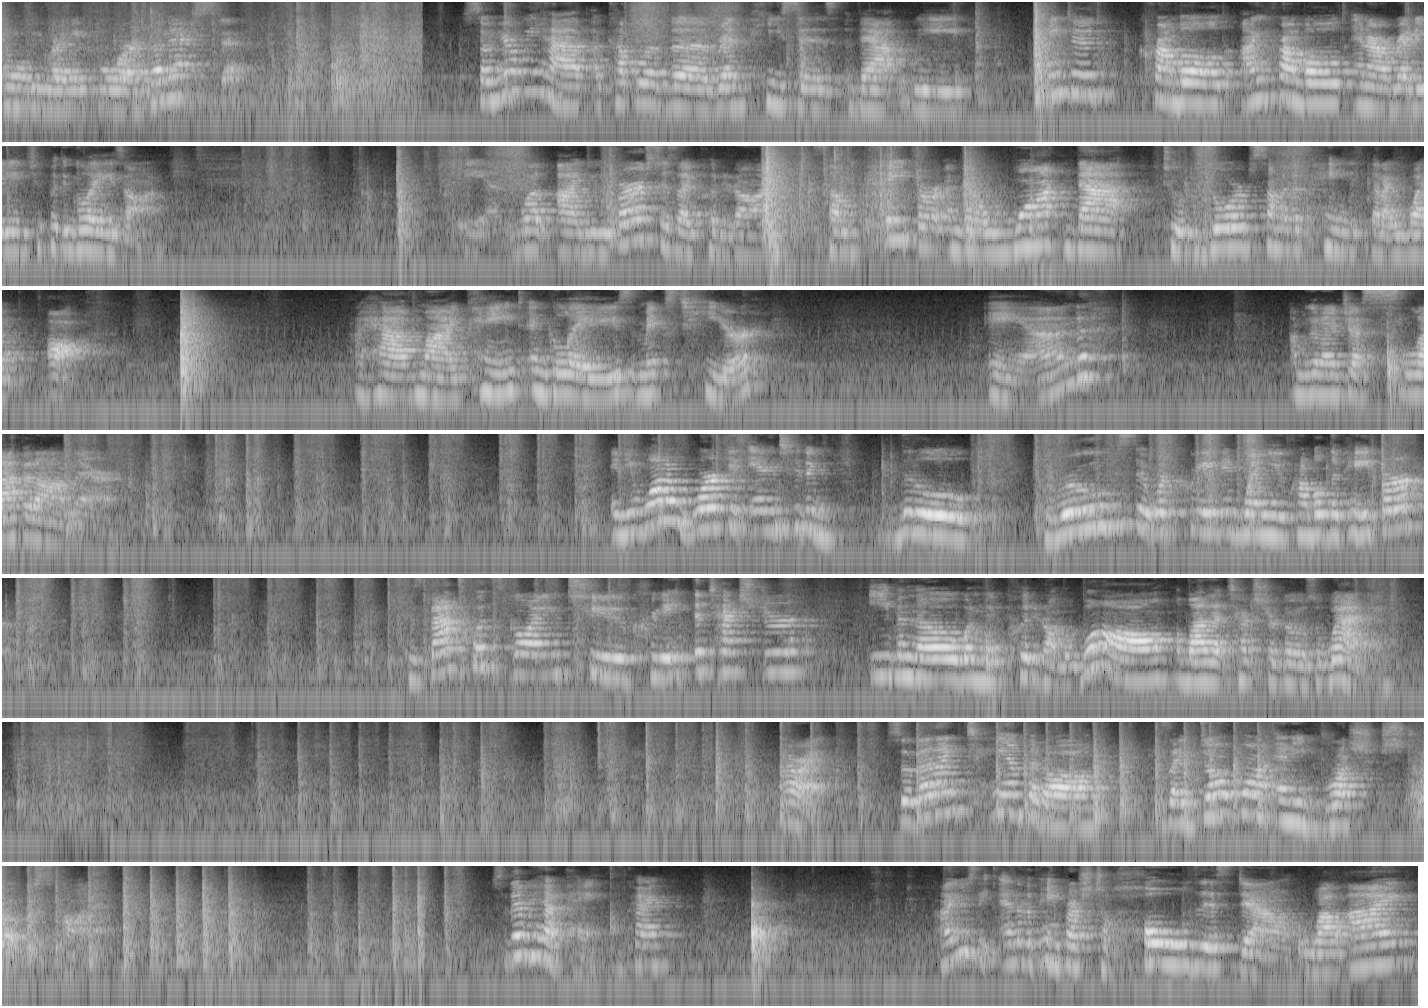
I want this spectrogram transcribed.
and we'll be ready for the next step. So here we have a couple of the red pieces that we painted, crumbled, uncrumbled, and are ready to put the glaze on. And what I do first is I put it on some paper. I'm to want that to absorb some of the paint that I wipe off. I have my paint and glaze mixed here. And I'm gonna just slap it on there. And you wanna work it into the little grooves that were created when you crumbled the paper. Because that's what's going to create the texture, even though when we put it on the wall, a lot of that texture goes away. All right, so then I tamp it all because I don't want any brush strokes on it. So there we have paint, okay? I use the end of the paintbrush to hold this down while I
